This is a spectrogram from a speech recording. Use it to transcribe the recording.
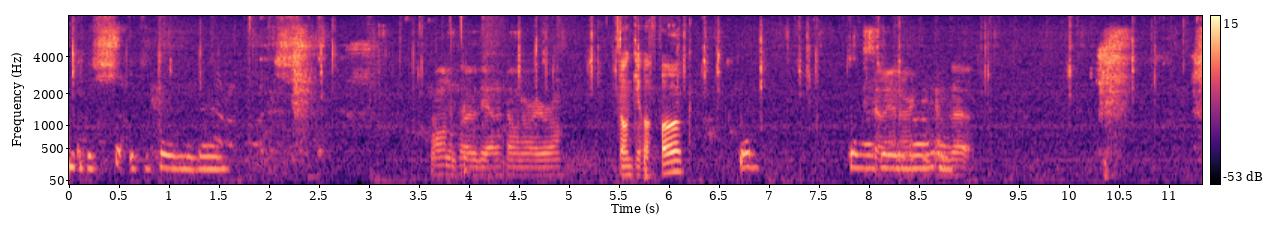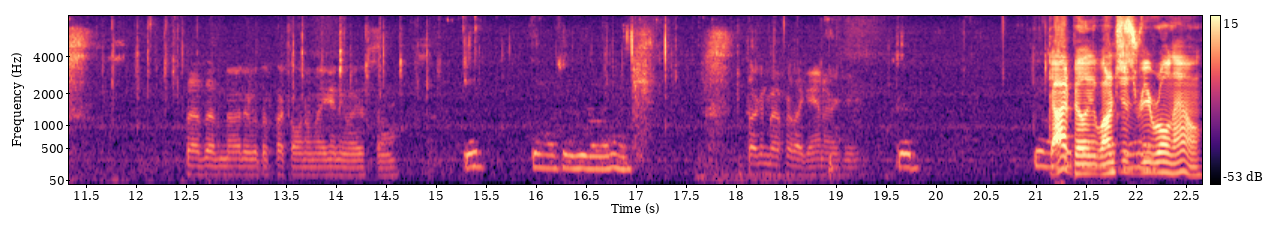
give a shit if you put it in the burn. I want to play with you, I don't want to reroll. Don't give a fuck. Good. Don't want So to Anarchy comes reroll. out. But I have no idea what the fuck I want to make anyway, so. I'm Good. Didn't want you to reroll anyway. talking about for like anarchy. Good. Didn't God, Billy, why don't you just anyway. re-roll now?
